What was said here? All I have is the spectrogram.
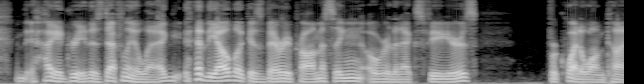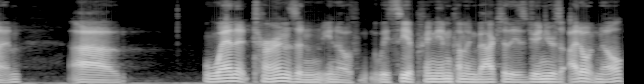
I agree. There's definitely a lag. the outlook is very promising over the next few years for quite a long time. Uh, when it turns and you know we see a premium coming back to these juniors, I don't know.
